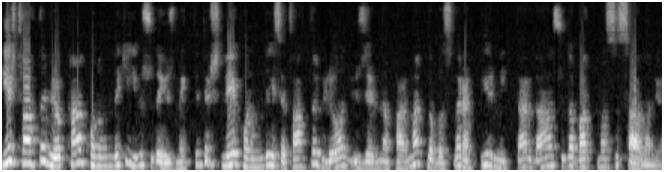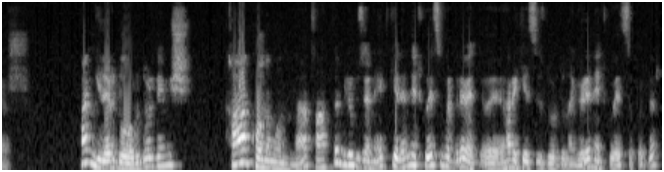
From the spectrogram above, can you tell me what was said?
Bir tahta blok K konumundaki gibi suda yüzmektedir. L konumunda ise tahta bloğun üzerine parmakla basılarak bir miktar daha suda batması sağlanıyor. Hangileri doğrudur demiş. K konumunda tahta blok üzerine etki eden net kuvvet sıfırdır. Evet e, hareketsiz durduğuna göre net kuvvet sıfırdır.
